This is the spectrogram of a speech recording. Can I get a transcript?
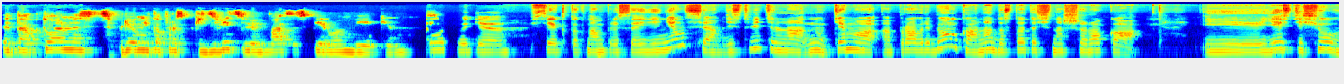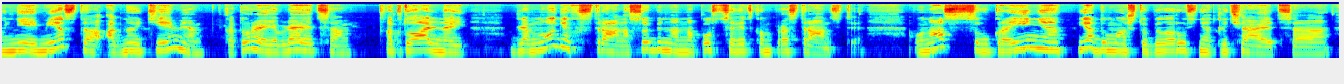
это актуальность приемников распределителей в 21 веке. Здравствуйте, все, кто к нам присоединился. Действительно, ну, тема прав ребенка, она достаточно широка. И есть еще в ней место одной теме, которая является актуальной для многих стран, особенно на постсоветском пространстве. У нас в Украине, я думаю, что Беларусь не отличается а,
